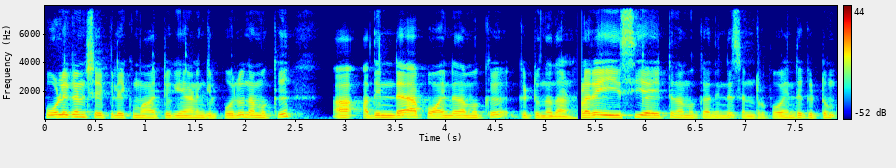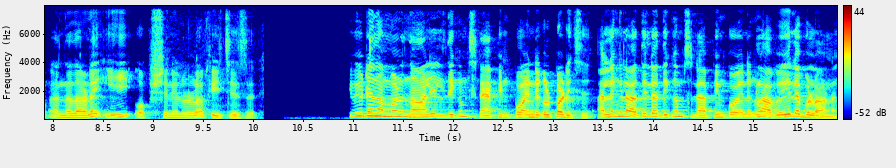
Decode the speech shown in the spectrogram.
പോളിഗൺ ഷേപ്പിലേക്ക് മാറ്റുകയാണെങ്കിൽ പോലും നമുക്ക് അതിന്റെ ആ പോയിന്റ് നമുക്ക് കിട്ടുന്നതാണ്. വളരെ ഈസി ആയിട്ട് നമുക്ക് അതിന്റെ സെന്റർ പോയിന്റ് കിട്ടും എന്നതാണ് ഈ ഓപ്ഷനിലുള്ള ഫീച്ചേഴ്സ് ഇവിടെ നമ്മൾ നാലിലധികം സ്നാപ്പിംഗ് പോയിന്റുകൾ പഠിച്ച് അല്ലെങ്കിൽ അതിലധികം സ്നാപ്പിംഗ് പോയിന്റുകൾ അവൈലബിൾ ആണ്.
